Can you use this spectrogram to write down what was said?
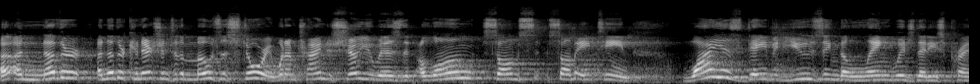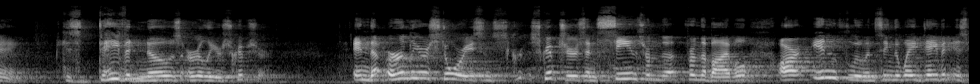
Another, another connection to the Moses story. What I'm trying to show you is that along Psalm, Psalm 18, why is David using the language that he's praying? Because David knows earlier scripture. In the earlier stories and scriptures and scenes from the, from the Bible are influencing the way David is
